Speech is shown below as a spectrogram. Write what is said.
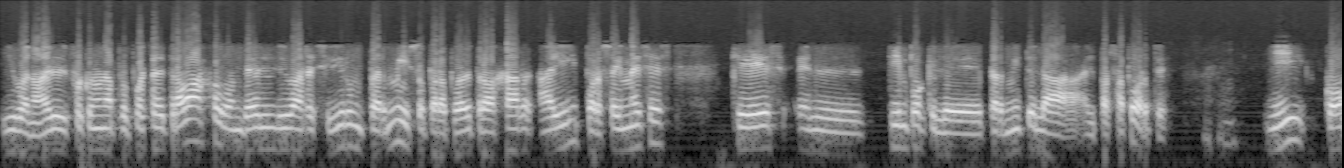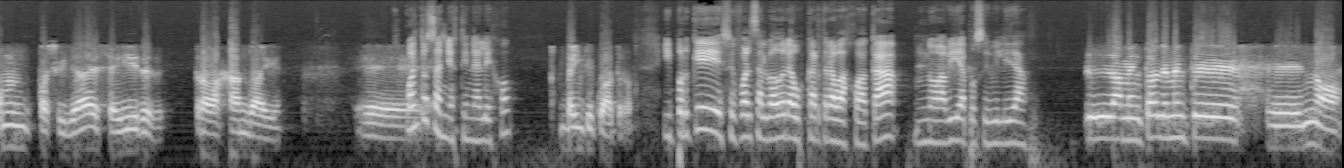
Y bueno, él fue con una propuesta de trabajo donde él iba a recibir un permiso para poder trabajar ahí por seis meses, que es el tiempo que le permite la, el pasaporte. Y con posibilidad de seguir trabajando ahí. Eh, ¿Cuántos años tiene Alejo? 24. ¿Y por qué se fue a El Salvador a buscar trabajo? Acá no había posibilidad. Lamentablemente eh, no.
